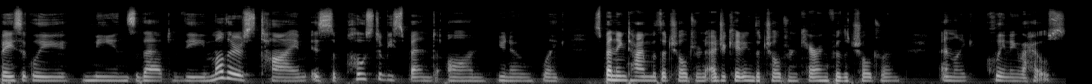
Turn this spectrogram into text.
basically means that the mother's time is supposed to be spent on, you know, like spending time with the children, educating the children, caring for the children, and like cleaning the house.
